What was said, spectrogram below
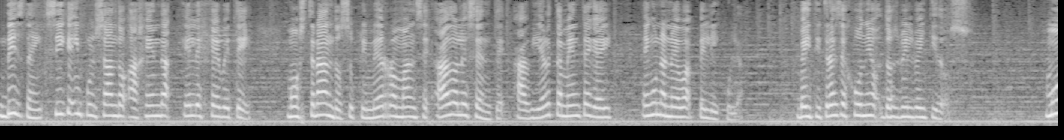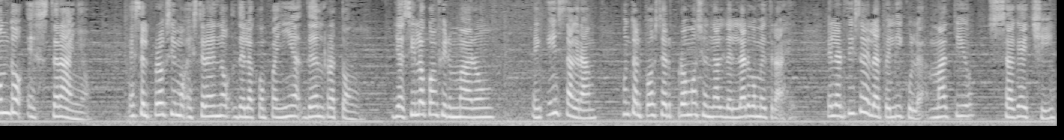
Disney sigue impulsando agenda LGBT, mostrando su primer romance adolescente abiertamente gay en una nueva película. 23 de junio 2022. Mundo extraño es el próximo estreno de la compañía del ratón, y así lo confirmaron en Instagram junto al póster promocional del largometraje. El artista de la película, Matthew Sagechi,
